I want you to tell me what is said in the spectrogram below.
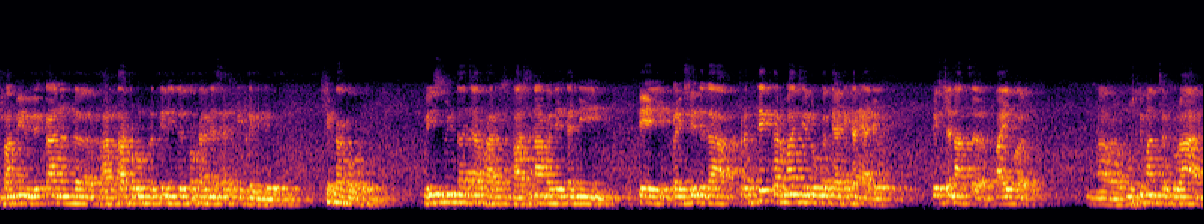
स्वामी विवेकानंद भारताकडून प्रतिनिधित्व करण्यासाठी तिकडे गेले होते शिकागो वीस मिनिटाच्या भाषणामध्ये त्यांनी ते परिषदेला प्रत्येक धर्माचे लोक त्या ठिकाणी आले होते. ख्रिश्चनाचं बायबल मुस्लिमांचं कुराण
